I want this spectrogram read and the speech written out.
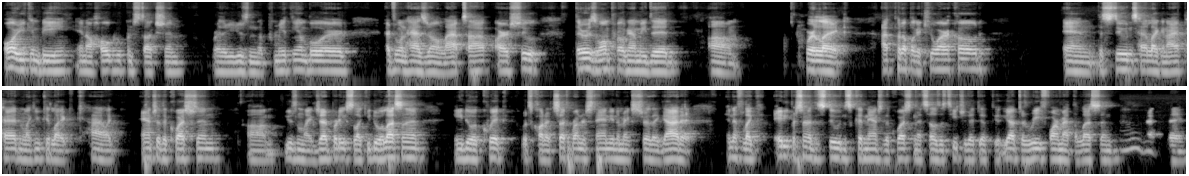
or you can be in a whole group instruction, whether you're using the Promethean board, everyone has their own laptop, or shoot, there was one program we did um, where like I put up like a QR code and the students had like an iPad and like you could like kind of like answer the question um, using like Jeopardy. So like you do a lesson, you do a quick what's called a check for understanding to make sure they got it. And if like 80% of the students couldn't answer the question, that tells the teacher that you have to, you have to reformat the lesson mm-hmm. that day.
